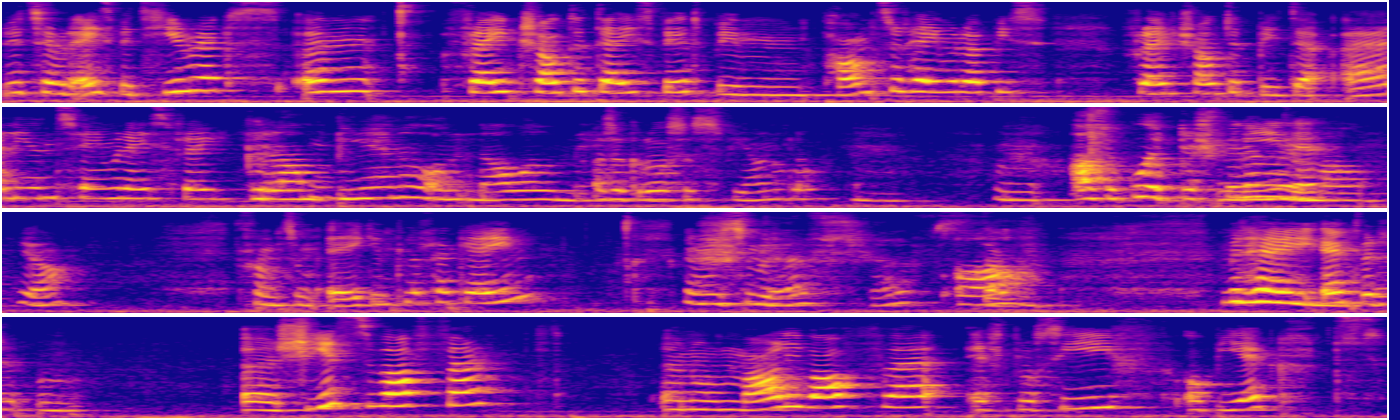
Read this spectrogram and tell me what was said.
Jetzt haben wir eins bei T-Rex ähm, freigeschaltet, eins Bild. Beim Panzer haben wir etwas freigeschaltet. Bei den Aliens haben wir eins frei. Grampino und Noel mit. Also grosses Piano, glaube ich. Und, Also gut, dann spielen wir Mine. mal. ja. Jetzt kommen wir zum eigentlichen Game. Dann müssen wir... Chef, Chef. Stuff. Ah, Wir haben entweder eine Schiesswaffe, eine normale Waffe, explosiv, Objekt.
